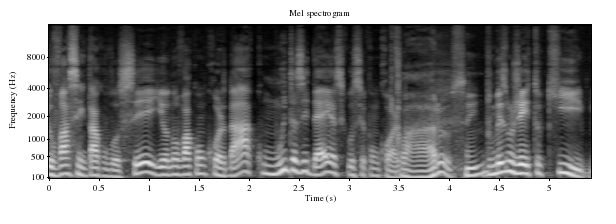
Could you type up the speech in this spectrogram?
eu vá sentar com você e eu não vá concordar com muitas ideias que você concorda. Claro, sim. Do mesmo jeito que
